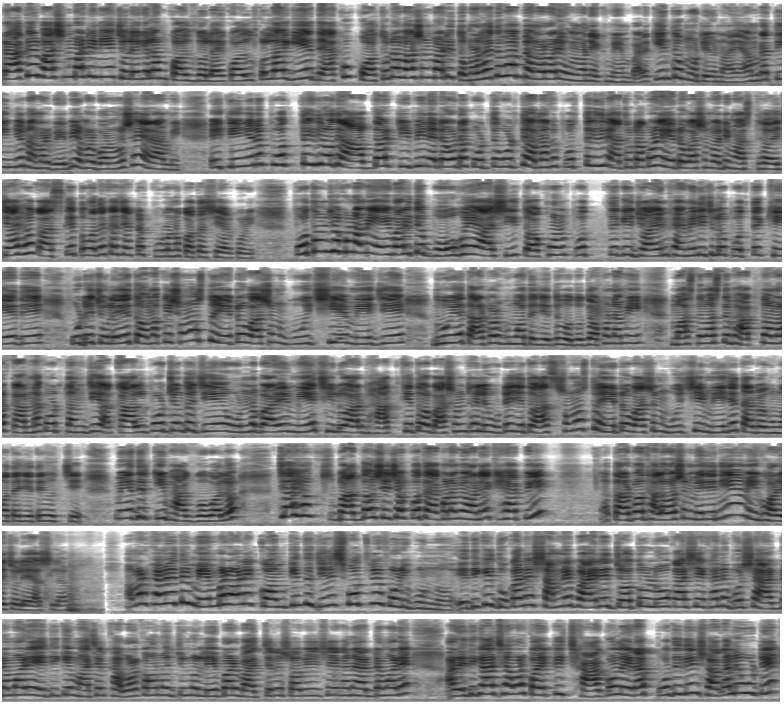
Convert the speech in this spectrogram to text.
রাতের বাসন বাটি নিয়ে চলে গেলাম কলতলায়। কলতলায় গিয়ে দেখো কতটা বাসন বাটি তোমরা হয়তো ভাববে আমার বাড়ি অনেক মেম্বার কিন্তু মোটেও নয়। আমরা তিনজন, আমার বেবি আমার বনমশাই আর আমি। এই তিনজনে প্রত্যেক দিন ওদের আবদার, টিফিন, এটা ওটা করতে করতে আমাকে প্রত্যেক দিন এতটা করে এটা বাসন বাটি মাজতে হয়। যাই হোক, আজকে তোমাদের কাছে একটা পুরনো কথা শেয়ার করি। প্রথম যখন আমি এই বাড়িতে বউ হয়ে আসি, তখন প্রত্যেকে জয়েন্ট ফ্যামিলি ছিল, প্রত্যেক খেয়ে দিয়ে উঠে চলে যেত। আমাকে সমস্ত এটো বাসন গুছিয়ে, মেজে, ধুয়ে তারপর ঘুমাতে যেতে হতো। তখন আমি মাসতে মাসতে ভাবতাম আর কান্না করতাম যে, কাল পর্যন্ত যে অন্য বাড়ির মেয়ে ছিল আর ভাত খেত আর বাসন ঠেলে উঠে যেত, আজ সমস্ত এঁটো বাসন গুছিয়ে, মেজে তারপর ঘুমাতে যেতে হচ্ছে। মেয়েদের কি ভাগ্য বলো? যাই হোক, বাদ দাও সেসব কথা। এখন আমি অনেক হ্যাপি তারপর থালা বাসন মেজে নিয়ে আমি ঘরে চলে আসলাম। আমার ফ্যামিলিতে মেম্বার অনেক কম, কিন্তু জিনিসপত্রে পরিপূর্ণ। এদিকে দোকানের সামনে বাইরে যত লোক আসে, এখানে বসে আড্ডা মারে। এদিকে মাছের খাবার খাওয়ানোর জন্য লেবার বাচ্চারা সব এসে এখানে আড্ডা মারে। আর এদিকে আছে আমার কয়েকটি ছাগল। এরা প্রতিদিন সকালে উঠে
